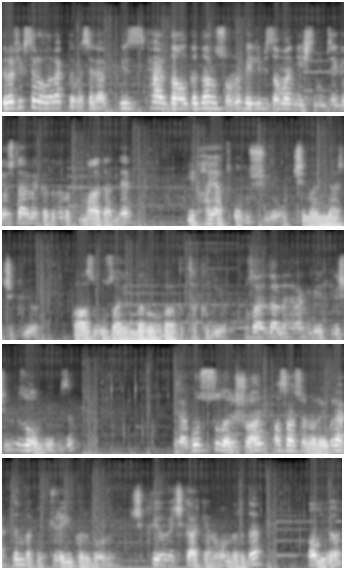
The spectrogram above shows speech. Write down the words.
Grafiksel olarak da mesela biz her dalgadan sonra belli bir zaman geçtiğini bize göstermek adına bakın madende bir hayat oluşuyor. O çimenler çıkıyor. Bazı uzaylılar oralarda takılıyor. Uzaylılarla herhangi bir etkileşimimiz olmuyor bizim. Mesela bu suları şu an asansörün oraya bıraktım. Bakın küre yukarı doğru çıkıyor ve çıkarken onları da alıyor.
